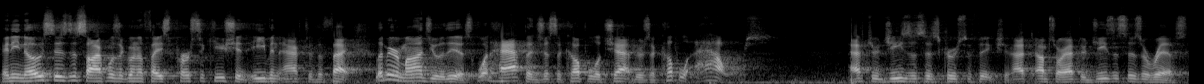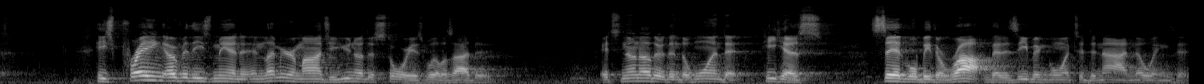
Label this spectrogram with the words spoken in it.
and he knows his disciples are going to face persecution even after the fact. Let me remind you of this. What happens just a couple of chapters, a couple of hours after Jesus' crucifixion? I'm sorry, after Jesus' arrest. He's praying over these men, and let me remind you, you know this story as well as I do. It's none other than the one that he has said will be the rock that is even going to deny knowing that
